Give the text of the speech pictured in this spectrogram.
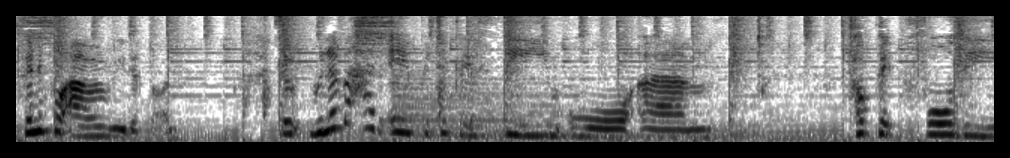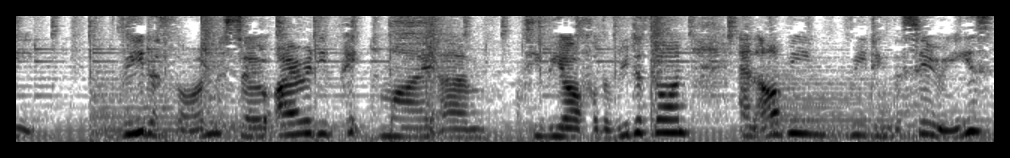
24 hour readathon. So we never had a particular theme or um, topic for the readathon so I already picked my um, TBR for the readathon and I'll be reading the series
